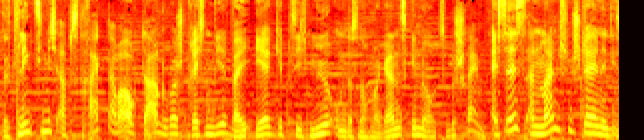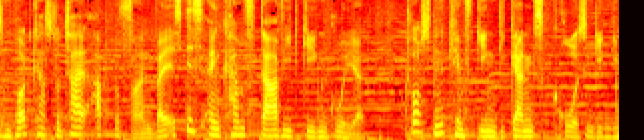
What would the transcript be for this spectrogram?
Das klingt ziemlich abstrakt, aber auch darüber sprechen wir, weil er gibt sich Mühe, um das nochmal ganz genau zu beschreiben. Es ist an manchen Stellen in diesem Podcast total abgefahren, weil es ist ein Kampf David gegen Goliath. Thorsten kämpft gegen die ganz Großen, gegen die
